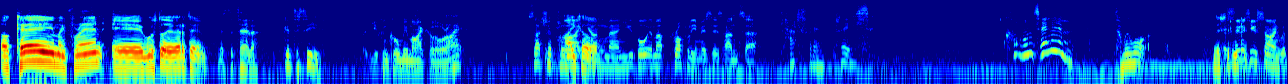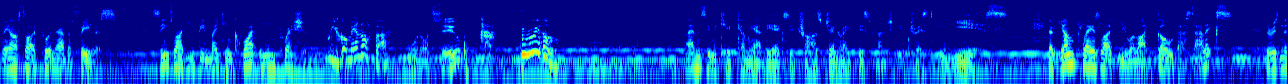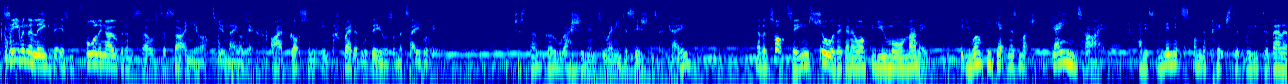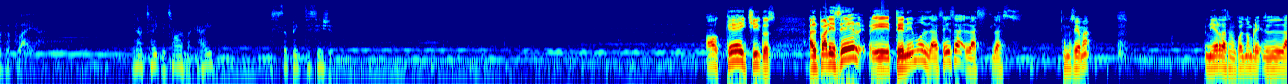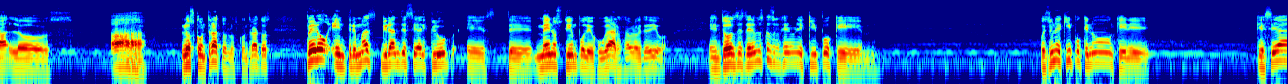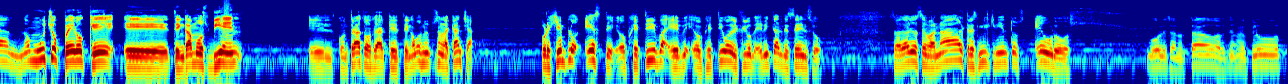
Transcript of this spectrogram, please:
Ok, my friend. Eh, gusto de verte. Mr. Taylor, good to see you. But you can call me Michael, all right? Such a polite Michael. young man. You brought him up properly, Mrs. Hunter. Catherine, please. Come on, tell him. Tell me what? As soon as you signed with me, I started putting out the feelers. Seems like you've been making quite the impression. Well, you got me an offer? One or two. For real? I haven't seen a kid coming out of the exit trials generate this much interest in years. Now, young players like you are like gold dust, Alex. There isn't a team in the league that isn't falling over themselves to sign you after you nailed it. I've got some incredible deals on the table here. Just don't go rushing into any decisions, okay? Now, the top teams, sure, they're going to offer you more money, but you won't be getting as much game time. And it's minutes on the pitch that really develop a player. You know, take your time, okay? This is a big decision. Ok, chicos. Al parecer eh, tenemos las esas, las, las, ¿cómo se llama? Mierda, se me fue el nombre. La- los, ah, los contratos, los contratos. Pero entre más grande sea el club, este, menos tiempo de jugar, ¿sabes lo que te digo? Entonces tenemos que escoger un equipo que, pues un equipo que no, que que sea no mucho, pero que eh, tengamos bien el contrato, o sea, que tengamos minutos en la cancha. Por ejemplo, este, ev- objetivo del club, evita el descenso. Salario semanal, 3.500 euros. Goles anotados, del club.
